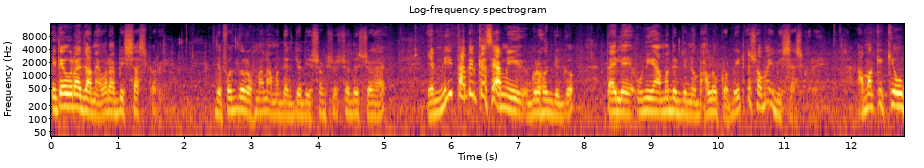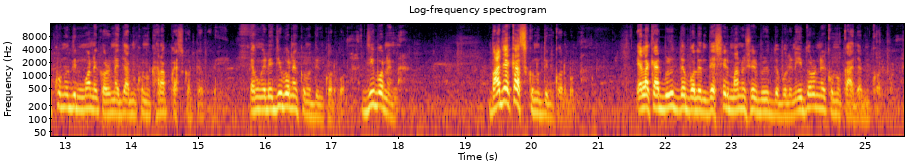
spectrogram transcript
এটা ওরা জানে, ওরা বিশ্বাস করে যে ফজলুর রহমান আমাদের যদি সংসদ সদস্য হয়, এমনি তাদের কাছে আমি গ্রহণযোগ্য। তাইলে উনি আমাদের জন্য ভালো করবে, এটা সবাই বিশ্বাস করে। আমাকে কেউ কোনোদিন মনে করে না যে আমি কোনো খারাপ কাজ করতে পারি। এবং এটা জীবনে কোনোদিন করব না। জীবনে না। বাজে কাজ কোনোদিন করব না। এলাকার বিরুদ্ধে বলেন দেশের মানুষের বিরুদ্ধে বলেন এই ধরনের কোনো কাজ আমি করব না।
